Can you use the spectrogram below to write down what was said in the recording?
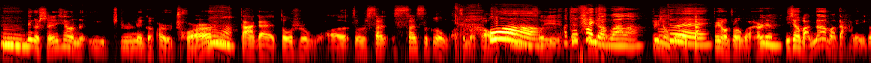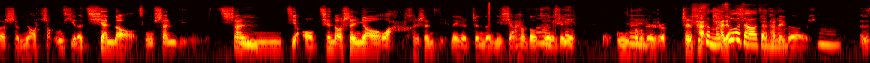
嗯那个神像的一只那个耳垂儿，嗯大概都是我就是三三四个我这么高，哇所以哦，它太壮观了，非常非对常大，非常壮观。而且嗯你想把那么大的一个神庙整体的迁到从山顶。山脚迁到山腰，哇，很神奇。那个真的，你想想都觉得哦这个工程真是真是太太了不起了。做到的呢但它这个嗯呃，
